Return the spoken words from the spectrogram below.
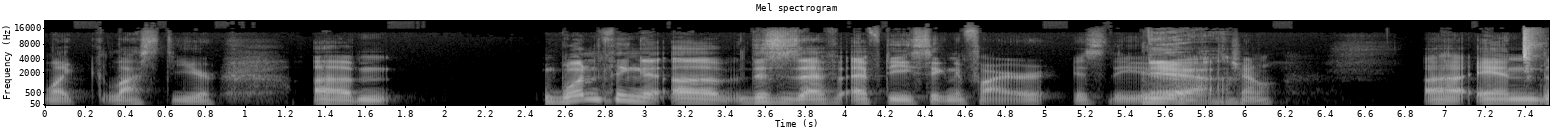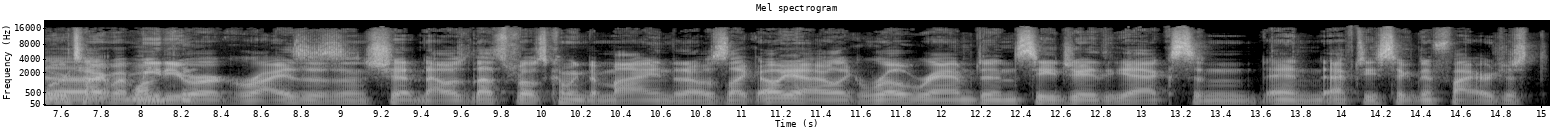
like last year. Um, one thing, uh, this is F- FD Signifier is the uh, Yeah. channel. Uh, and we were uh, talking about one thing- meteoric rises and shit, and I was that's what was coming to mind, and I was like, oh yeah, like Ro Ramdin, CJ the X, and and FD Signifier just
